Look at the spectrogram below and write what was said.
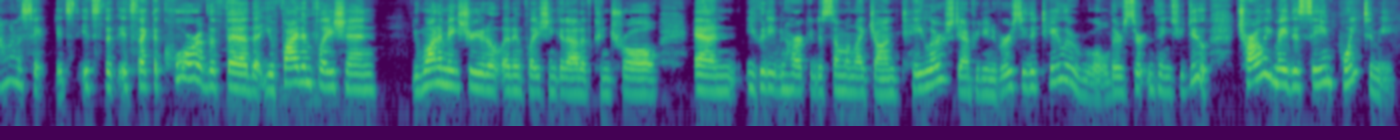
I want to say it's it's the it's like the core of the Fed that you fight inflation, You want to make sure you don't let inflation get out of control. And you could even hearken to someone like John Taylor, Stanford University, the Taylor rule. There's certain things you do. Charlie made the same point to me.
